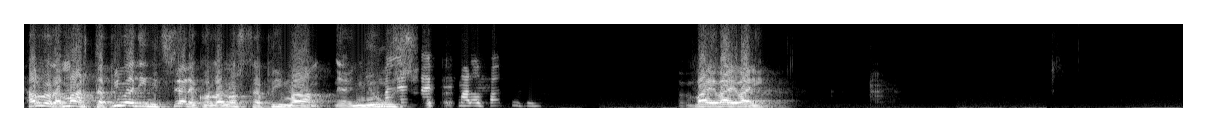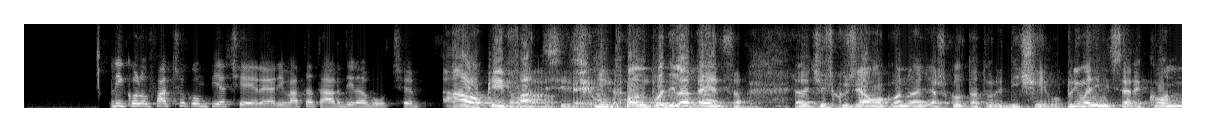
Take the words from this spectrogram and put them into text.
Allora, Marta, prima di iniziare con la nostra prima eh, news... Ma, ma fatto... Vai, vai, vai. Dico lo faccio con piacere, è arrivata tardi la voce. Ah, ok, infatti, ah, sì, okay. Un, po', un, po', di latenza. Eh, ci scusiamo con gli ascoltatori. Dicevo, prima di iniziare con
